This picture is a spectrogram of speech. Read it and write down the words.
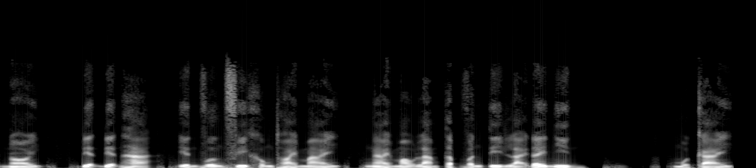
nói, điện điện hạ, Yến Vương Phi không thoải mái, ngài mau làm tập vân tỷ lại đây nhìn. Một cái,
